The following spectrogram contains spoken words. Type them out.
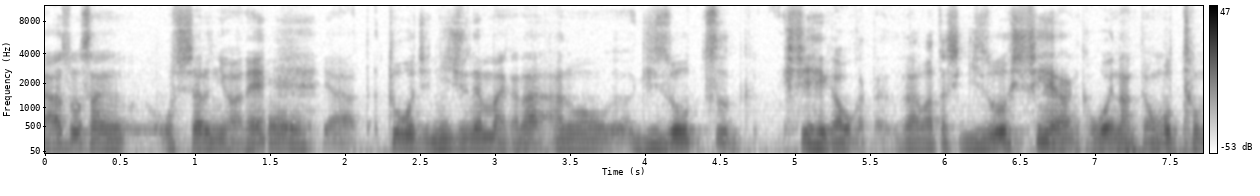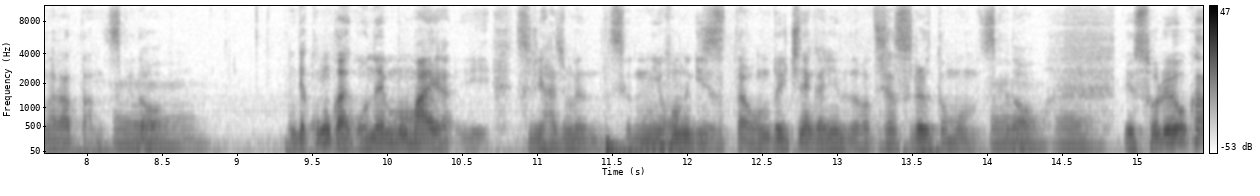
麻生さんおっしゃるにはね、うん。いや当時20年前かな。あの偽造通貨紙幣が多かった。私偽造紙幣なんか多いなんて思ってもなかったんですけど、で今回5年も前がすり始めるんですよ。ね、うん。日本の技術だったら本当1年か2年で私はすれると思うんですけど、うんうんでそれを考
